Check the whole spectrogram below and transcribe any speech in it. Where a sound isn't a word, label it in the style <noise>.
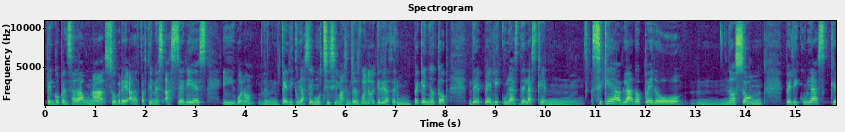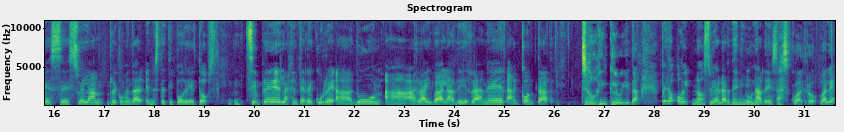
tengo pensada una sobre adaptaciones a series y bueno, mm, películas hay muchísimas. Entonces, bueno, he querido hacer un pequeño top de películas de las que mm, sí que he hablado, pero mm, no son películas que se suelen recomendar en este tipo de tops. Siempre la gente recurre a Dune, a Arrival, a Blade Runner, a Contact, yo <laughs> incluida, pero hoy no os voy a hablar de ninguna de esas cuatro, ¿vale?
